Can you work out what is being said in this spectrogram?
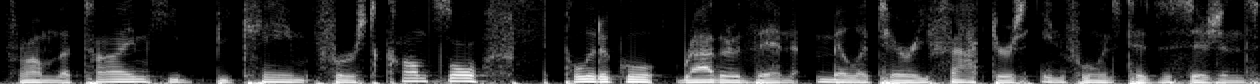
From the time he became first consul, political rather than military factors influenced his decisions,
